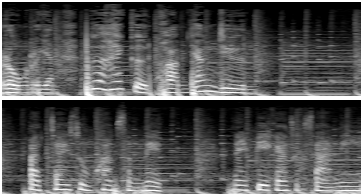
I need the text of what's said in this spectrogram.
โรงเรียน เพื่อให้เกิดความยั่งยืน ปัจจัยสู่ความสำเร็จ ในปีการศึกษานี้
